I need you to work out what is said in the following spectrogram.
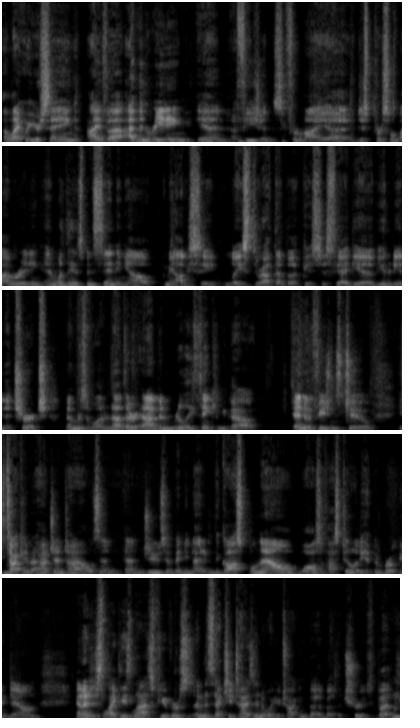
I like what you're saying. I've uh, I've been reading in Ephesians for my uh, just personal Bible reading, and one thing that's been standing out. I mean, obviously laced throughout that book is just the idea of unity in the church, members of one another, and I've been really thinking about end of Ephesians two. He's Hmm. talking about how Gentiles and and Jews have been united in the gospel now. Walls of hostility have been broken down. And I just like these last few verses, and this actually ties into what you're talking about about the truth. But Hmm.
